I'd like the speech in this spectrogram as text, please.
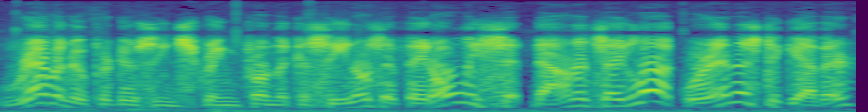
revenue producing stream from the casinos if they'd only sit down and say, look, we're in this together.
